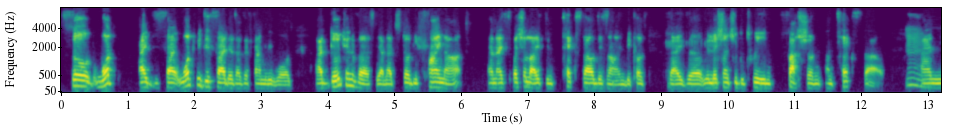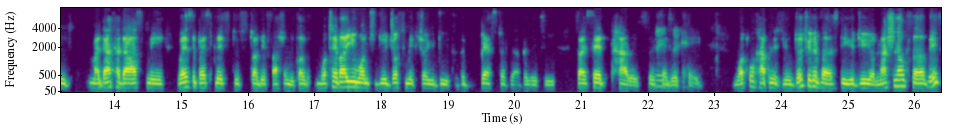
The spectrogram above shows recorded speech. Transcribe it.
so what I decided, what we decided as a family was, I'd go to university and I'd study fine art, and I specialized in textile design because there is a relationship between fashion and textile. Mm. And my dad had asked me, where's the best place to study fashion? Because whatever you want to do, just make sure you do it to the best of your ability. So I said Paris. So he said, okay. What will happen is you go to university, you do your national service,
